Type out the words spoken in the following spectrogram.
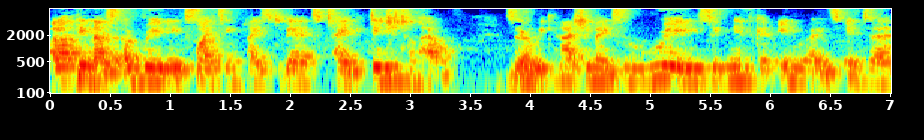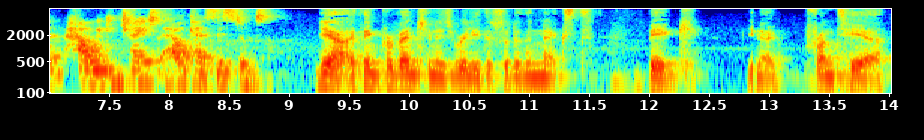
And I think that's a really exciting place to be able to take digital health so yeah. that we can actually make some really significant inroads into how we can change the healthcare systems. Yeah, I think prevention is really the sort of the next big, you know, frontier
